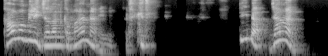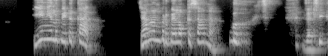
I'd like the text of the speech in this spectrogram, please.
Kau memilih jalan ke mana ini? Tidak, jangan. Ini lebih dekat. Jangan berbelok ke sana. Jadi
